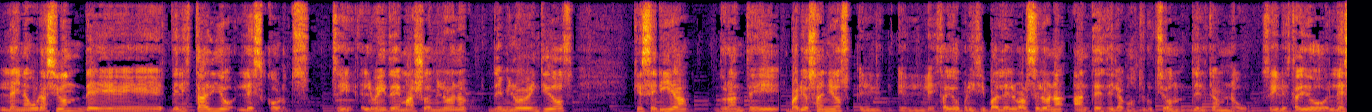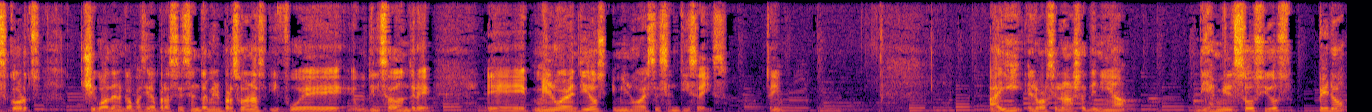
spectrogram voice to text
la inauguración de- del estadio Les Corts, ¿sí? el 20 de mayo de, 19 de 1922, que sería durante varios años el, estadio principal del Barcelona antes de la construcción del Camp Nou. El estadio Les Corts llegó a tener capacidad para 60.000 personas y fue utilizado entre eh, 1922 y 1966. ¿sí? Ahí el Barcelona ya tenía 10.000 socios, pero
